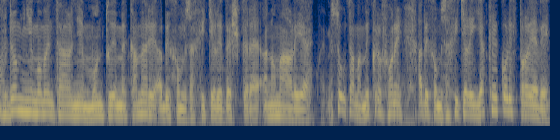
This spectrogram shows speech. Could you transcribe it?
V domě momentálně montujeme kamery, abychom zachytili veškeré anomálie. Jsou tam mikrofony, abychom zachytili jakékoliv projevy.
